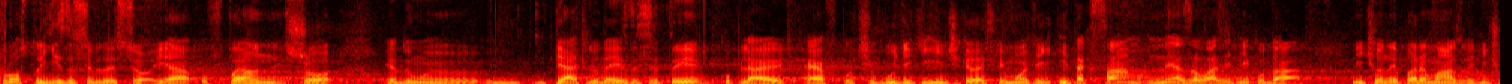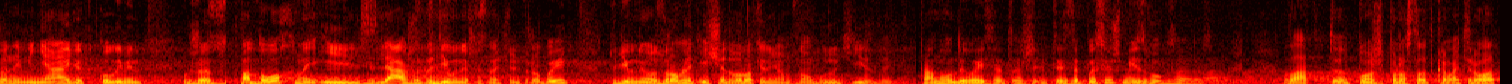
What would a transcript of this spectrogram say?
просто їздив собі до цього. Я впевнений, що я думаю, 5 людей з 10 купляють F-ку чи будь-які інші китайські мотики і так само не залазять нікуди. Нічого не перемазують, нічого не міняють. От коли він вже подохне і зляже, тоді вони щось почнуть робити, тоді вони його зроблять і ще два роки на ньому знову будуть їздити. Та ну дивися, то ж ти записуєш мій звук зараз? Влад, ти можеш просто відкривати рот,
